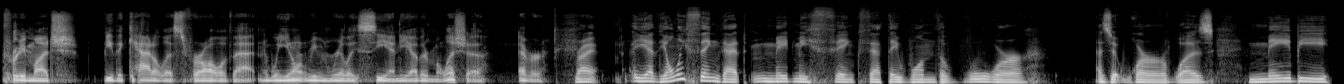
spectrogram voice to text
pretty much be the catalyst for all of that. And when you don't even really see any other militia ever. Right. Yeah, the only thing that made me think that they won the war, as it were, was maybe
